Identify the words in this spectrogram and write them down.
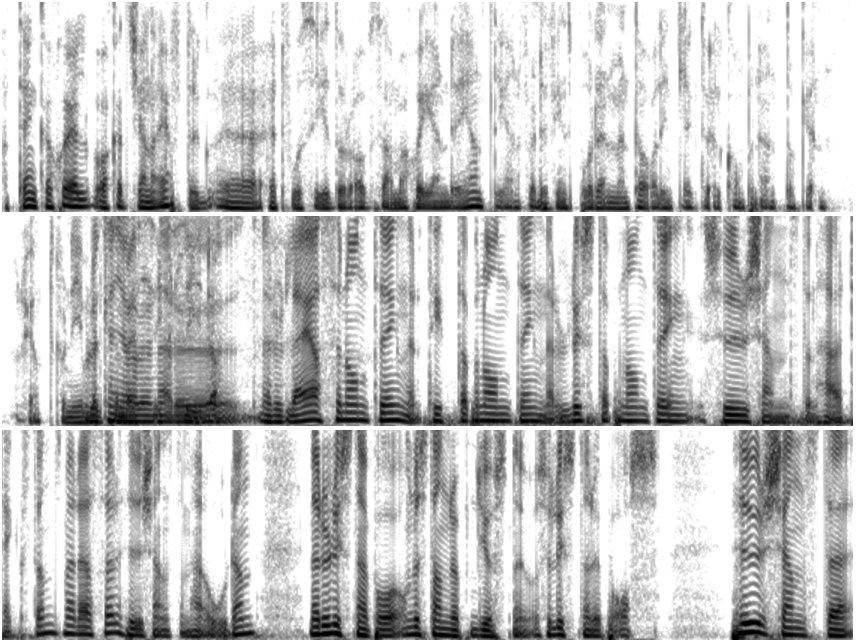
att tänka själv och att känna efter eh, är två sidor av samma skeende egentligen. För det finns både en mental intellektuell komponent och en rent Och du kan göra det när sida. du, när du läser någonting, när du tittar på någonting, när du lyssnar på någonting. Hur känns den här texten som jag läser? Hur känns de här orden? När du lyssnar på, om du stannar upp just nu och så lyssnar du på oss. Hur känns det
